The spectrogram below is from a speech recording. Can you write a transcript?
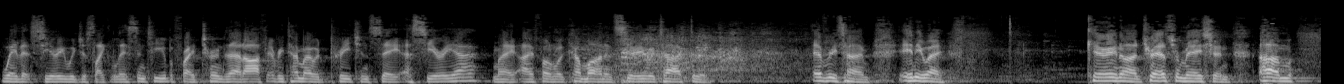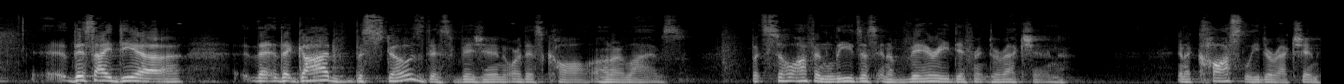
way that Siri would just like listen to you before I turned that off. Every time I would preach and say Assyria, my iPhone would come on and Siri would talk to me. Every time. Anyway, carrying on, transformation. Um, this idea that, that God bestows this vision or this call on our lives, but so often leads us in a very different direction. In a costly direction.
